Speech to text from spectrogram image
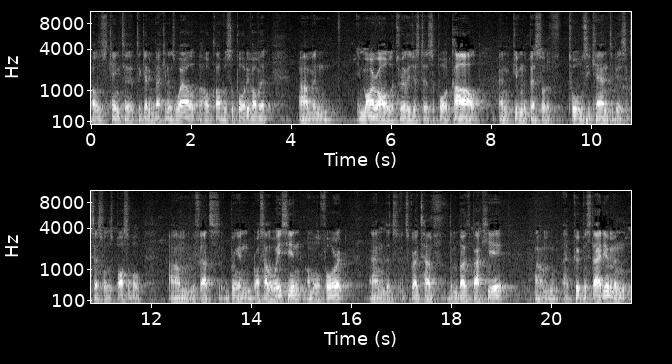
I was keen to, to get him back in as well. The whole club was supportive of it, um, and in my role, it's really just to support Carl and give him the best sort of tools he can to be as successful as possible. Um, if that's bringing Ross Aloisi in, I'm all for it, and it's it's great to have them both back here um, at Cooper Stadium, and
